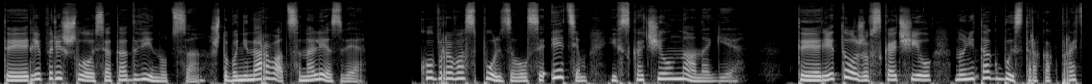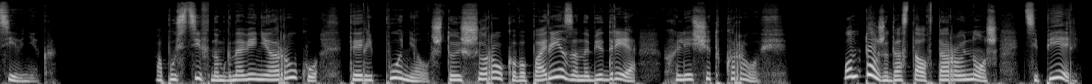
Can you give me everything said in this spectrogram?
Терри пришлось отодвинуться, чтобы не нарваться на лезвие. Кобра воспользовался этим и вскочил на ноги. Терри тоже вскочил, но не так быстро, как противник. Опустив на мгновение руку, Терри понял, что из широкого пореза на бедре хлещет кровь. Он тоже достал второй нож. Теперь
